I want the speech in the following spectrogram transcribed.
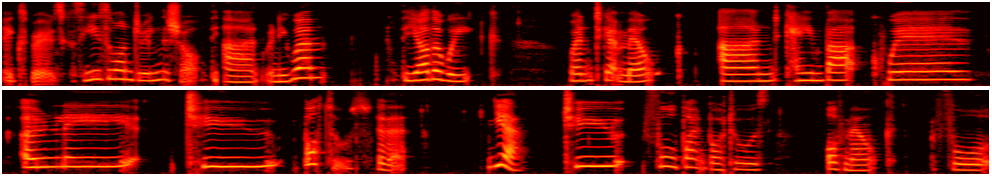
experienced because he's the one doing the shop. And when he went the other week, went to get milk and came back with only two bottles of it. Yeah, two four pint bottles of milk for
